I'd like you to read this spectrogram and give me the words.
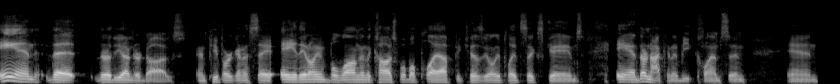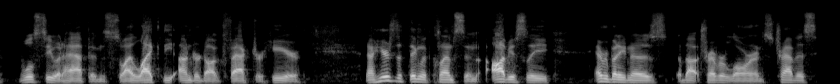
and that they're the underdogs. And people are going to say, hey, they don't even belong in the college football playoff because they only played six games, and they're not going to beat Clemson. And we'll see what happens. So I like the underdog factor here. Now, here's the thing with Clemson. Obviously, everybody knows about Trevor Lawrence, Travis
